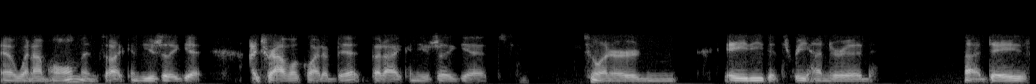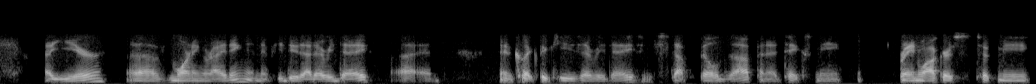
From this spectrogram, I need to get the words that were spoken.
uh, when i'm home. And so i can usually get I travel quite a bit, but I can usually get 280 to 300 uh, days a year of morning writing, and if you do that every day uh, and and click the keys every day, stuff builds up, and it takes me. Rainwalkers took me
